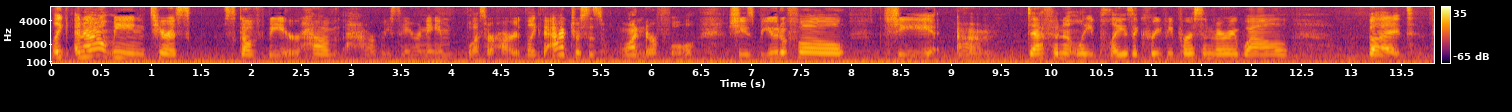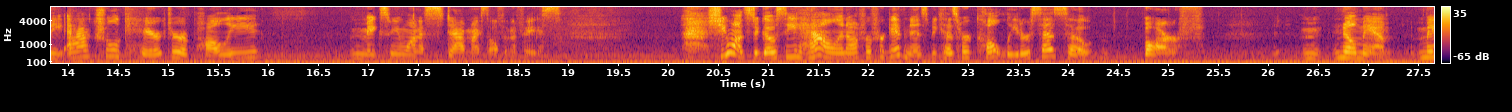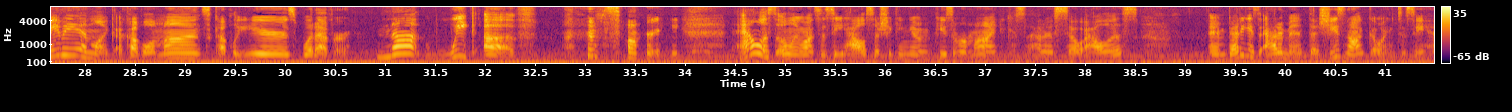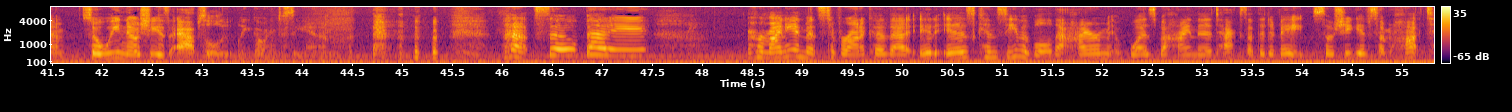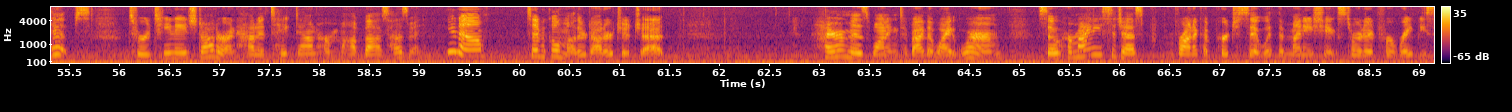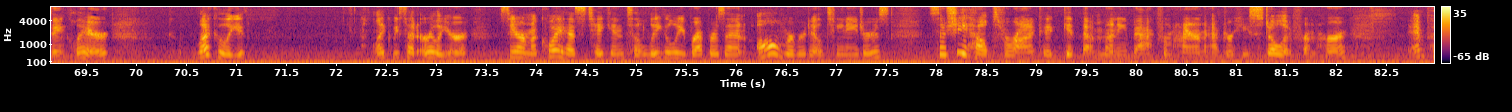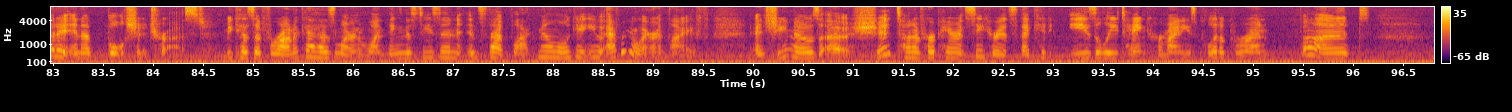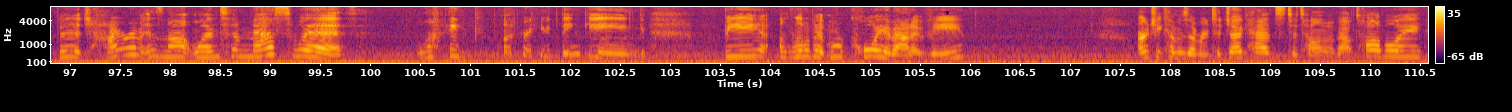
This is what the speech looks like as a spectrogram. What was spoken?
Like, and I don't mean Tiera Skovbye or how how we say her name. Bless her heart. Like the actress is wonderful. She's beautiful. She um, definitely plays a creepy person very well. But the actual character of Polly makes me want to stab myself in the face. She wants to go see Hal and offer forgiveness because her cult leader says so. Barf. M- no, ma'am. Maybe in like a couple of months, couple of years, whatever. Not week of. I'm sorry. Alice only wants to see Hal so she can give him a piece of her mind because that is so Alice. And Betty is adamant that she's not going to see him. So we know she is absolutely going to see him. That's so Betty. Hermione admits to Veronica that it is conceivable that Hiram was behind the attacks at the debate, so she gives some hot tips to her teenage daughter on how to take down her mob boss husband. You know, typical mother daughter chit chat. Hiram is wanting to buy the white worm, so Hermione suggests Veronica purchase it with the money she extorted for rapey St. Clair. Luckily, like we said earlier, Sierra McCoy has taken to legally represent all Riverdale teenagers, so she helps Veronica get that money back from Hiram after he stole it from her and put it in a bullshit trust. Because if Veronica has learned one thing this season, it's that blackmail will get you everywhere in life. And she knows a shit ton of her parents' secrets that could easily tank Hermione's political run, but bitch, Hiram is not one to mess with. Like, what are you thinking? Be a little bit more coy about it, V. Archie comes over to Jughead's to tell him about Tallboy.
